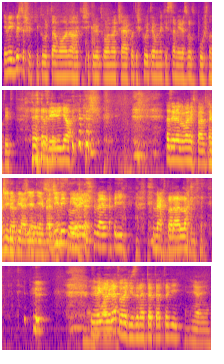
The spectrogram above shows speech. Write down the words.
Én még biztos, hogy kitúrtam volna, hogy sikerült volna a csákot, és küldtem neki személyre szólt a push notit. Tehát azért így a... Azért ebben van egy fun A. GDPR jegyében. A GDPR jegyében, hogy így megtalállak. Még azért lett volna egy üzenetet, tehát hogy így Ja, ja.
